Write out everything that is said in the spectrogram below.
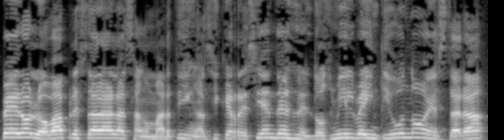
Pero lo va a prestar a la San Martín. Así que recién desde el 2021 estará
